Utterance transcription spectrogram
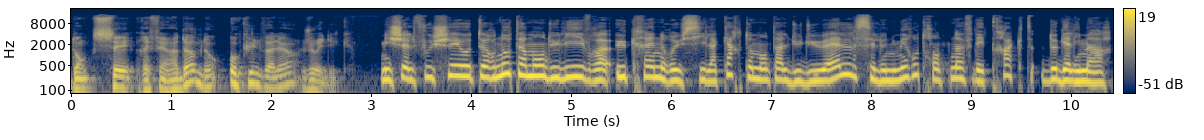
Donc ces référendums n'ont aucune valeur juridique. Michel Fouché, auteur notamment du livre Ukraine-Russie, la carte mentale du duel, c'est le numéro 39 des tracts de Gallimard.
